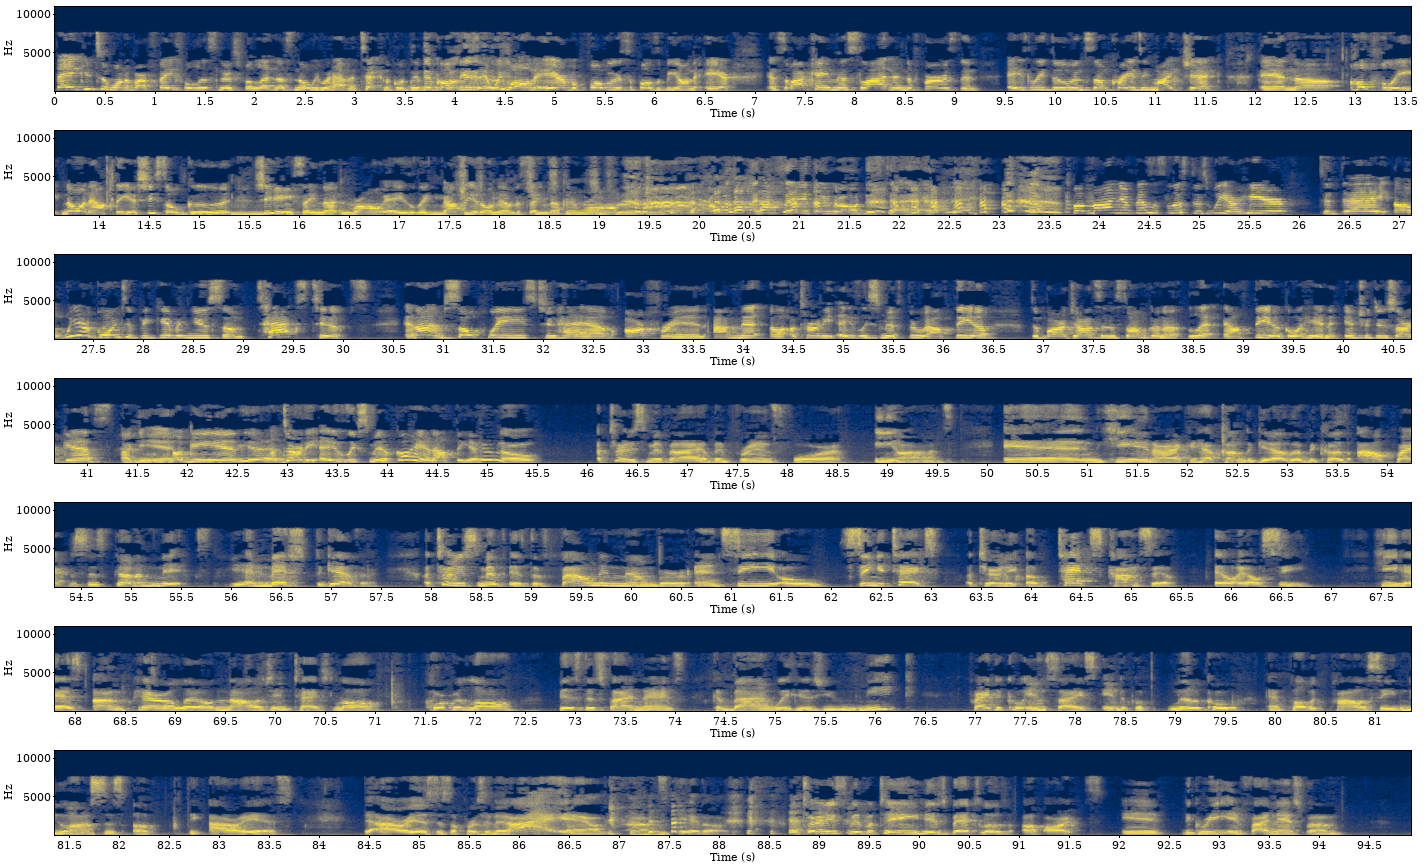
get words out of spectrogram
thank you to one of our faithful listeners for letting us know we were having technical difficulties and we were on the air before we were supposed to be on the air. And so I came in sliding in the first and Aislee doing some crazy mic check and uh hopefully knowing Althea, she's so good. Mm-hmm. She ain't say nothing wrong, Aislee. No, Althea don't good. never say nothing good. wrong. I didn't say anything wrong this time. but mind your business listeners, we are here today. Uh, we are going to be giving you some tax tips and I am so pleased to have our friend. I met uh, attorney Aislee Smith through Althea. DeBar Johnson. And so I'm going to let Althea go ahead and introduce our guest. Again. Again. Yes. Attorney Aislee Smith. Go ahead, Althea. You know, Attorney Smith and I have been friends for eons. And he and I have come together because our practices kind of mix yes. and mesh together. Attorney Smith is the founding member and CEO, senior tax attorney of Tax Concept LLC. He has unparalleled knowledge in tax law, corporate law, business finance, combined with his unique practical insights into political and public policy nuances of the IRS. The IRS is a person that I am uh, scared of. Attorney Smith obtained his Bachelor of Arts in degree in finance from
